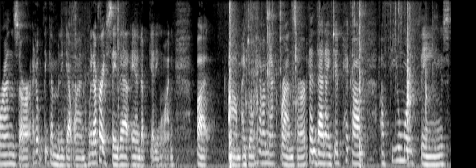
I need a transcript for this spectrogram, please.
bronzer. I don't think I'm to get one. Whenever I say that, I end up getting one. But um, I don't have a MAC bronzer. And then I did pick up a few more things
